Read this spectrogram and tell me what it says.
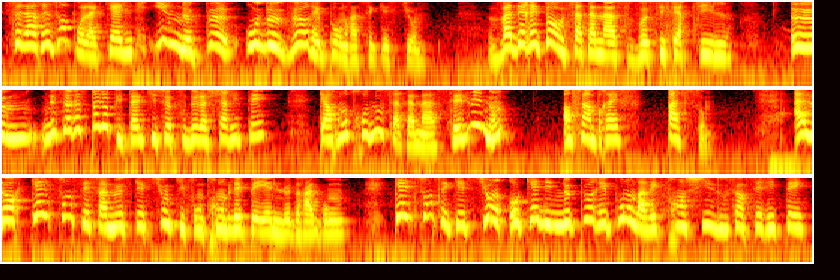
C'est la raison pour laquelle il ne peut ou ne veut répondre à ces questions. Vadereto, Satanas, vocifère-t-il. Euh, ne serait-ce pas l'hôpital qui se fout de la charité? Car entre nous, Satanas, c'est lui, non? Enfin bref, passons. Alors, quelles sont ces fameuses questions qui font trembler PN le dragon? Quelles sont ces questions auxquelles il ne peut répondre avec franchise ou sincérité?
